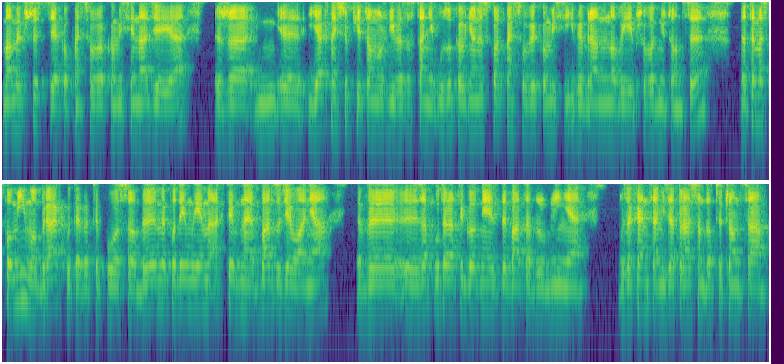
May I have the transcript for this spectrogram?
mamy wszyscy jako Państwowa Komisja nadzieję, że e, jak najszybciej to możliwe zostanie uzupełniony skład Państwowej Komisji i wybrany nowy jej przewodniczący. Natomiast pomimo braku tego typu osoby, my podejmujemy aktywne bardzo działania. W, za półtora tygodnia jest debata w Lublinie zachęcam i zapraszam, dotycząca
